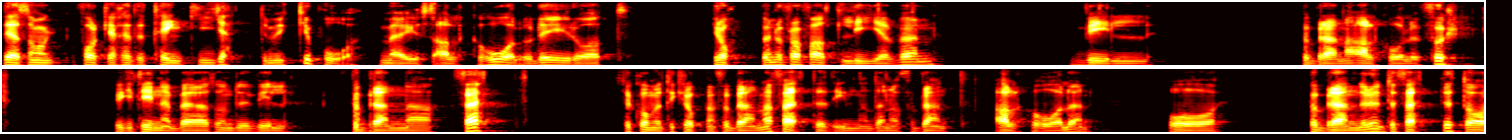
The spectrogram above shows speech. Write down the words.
det som folk kanske inte tänker jättemycket på med just alkohol och det är ju då att kroppen och framförallt levern vill förbränna alkoholen först. Vilket innebär att om du vill förbränna fett så kommer inte kroppen förbränna fettet innan den har förbränt alkoholen. Och förbränner du inte fettet då,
